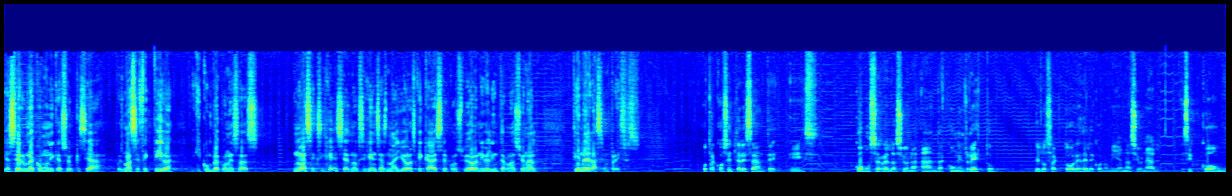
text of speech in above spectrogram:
y hacer una comunicación que sea pues, más efectiva y que cumpla con esas nuevas exigencias, ¿no? exigencias mayores que cada vez el consumidor a nivel internacional tiene de las empresas. Otra cosa interesante es cómo se relaciona ANDA con el resto de los actores de la economía nacional, es decir, con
